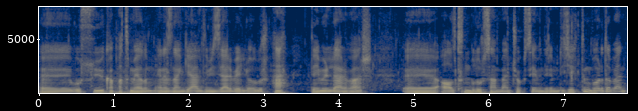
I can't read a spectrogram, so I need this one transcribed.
Ee, bu suyu kapatmayalım. En azından geldiğimiz yer belli olur. Heh demirler var. Ee, altın bulursam ben çok sevinirim diyecektim. Bu arada ben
